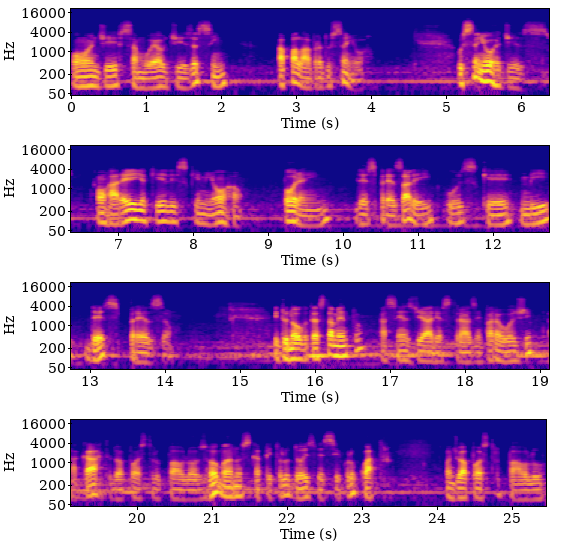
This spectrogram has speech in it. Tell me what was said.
onde Samuel diz assim: a palavra do Senhor. O Senhor diz: Honrarei aqueles que me honram, porém desprezarei os que me desprezam. E do Novo Testamento, as senhas diárias trazem para hoje a carta do apóstolo Paulo aos Romanos, capítulo 2, versículo 4, onde o apóstolo Paulo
